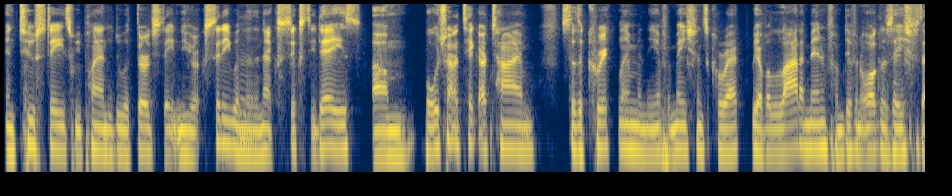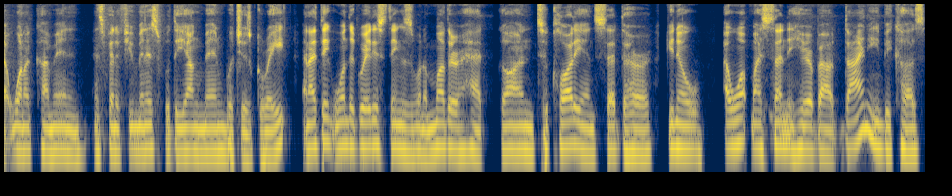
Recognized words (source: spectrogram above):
in- two states. We plan to do a third state, New York City, within Mm. the next 60 days. Um, but we're trying to take our time so the curriculum and the information is correct. We have a lot of men from different organizations that want to come in and spend a few minutes with the young men, which is great. And I think one of the greatest things is when a mother had gone to Claudia and said to her, you know, I want my son to hear about dining because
